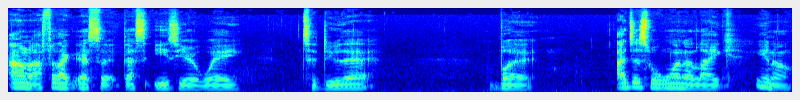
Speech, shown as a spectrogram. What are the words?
I don't know. I feel like that's a that's an easier way to do that. But I just would want to like you know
